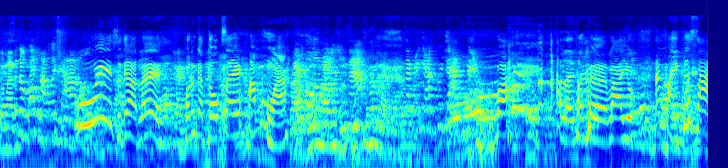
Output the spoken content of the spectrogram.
ตรงนั้น สนุกไหมคะเมื่อเช้าอุ้ยสุดยอดเลยฝนกระตกใส่ห้ำหัวผมมาสุดจักรยานก็ยานเป็นว่า อะไรของเธอว่าอยู่นั่งไหมคือสา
